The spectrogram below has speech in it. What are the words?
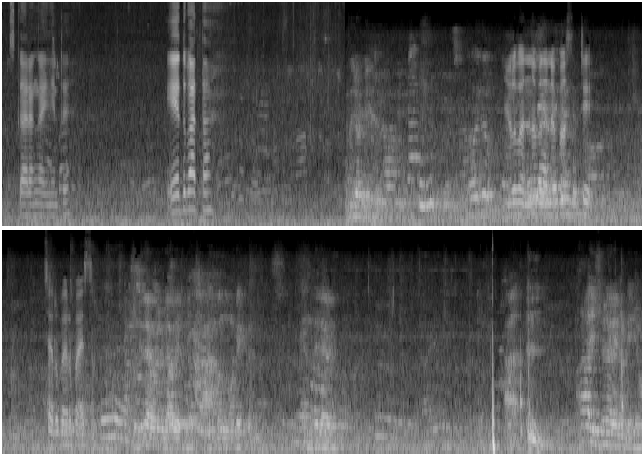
നമസ്കാരം കഴിഞ്ഞിട്ട്. ഏത് ഭാത്ത? ഞങ്ങൾ വന്നപ്പോ തന്നെ ഫസ്റ്റ് ചെറുപയർ പായസം. കണ്ടിന്യൂ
